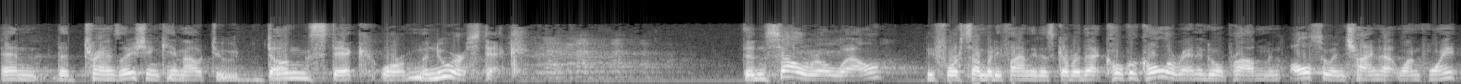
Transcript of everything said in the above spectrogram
And the translation came out to dung stick or manure stick. Didn't sell real well before somebody finally discovered that. Coca-Cola ran into a problem also in China at one point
